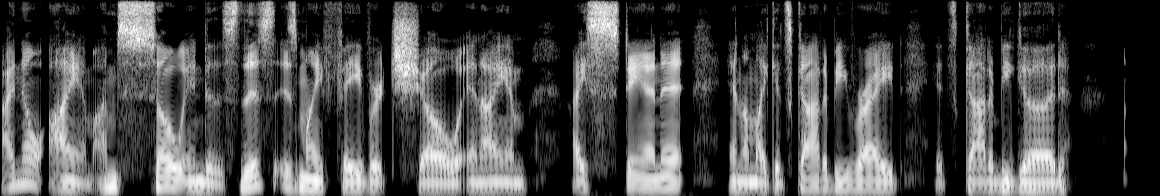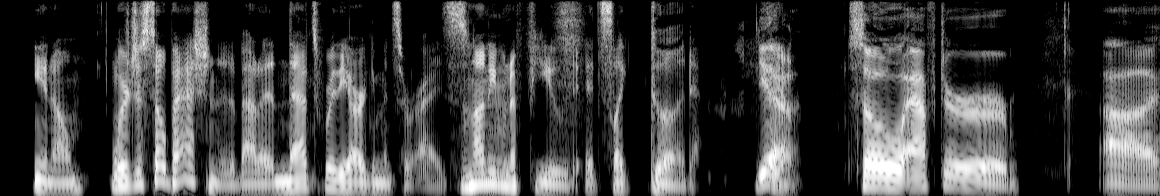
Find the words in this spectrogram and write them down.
I know I am. I'm so into this. This is my favorite show, and I am. I stan it, and I'm like, it's got to be right. It's got to be good. You know, we're just so passionate about it, and that's where the arguments arise. It's not Mhm. even a feud. It's like good. Yeah. Yeah. So after uh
